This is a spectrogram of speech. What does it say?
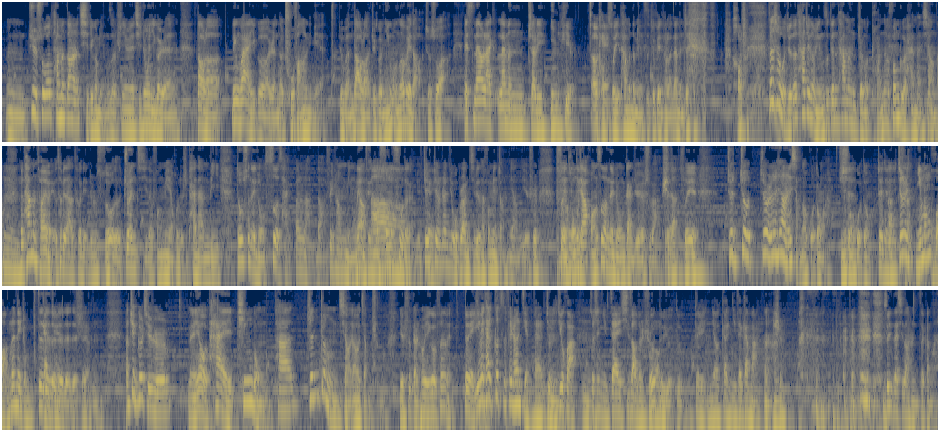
嗯，据说他们当然起这个名字，是因为其中一个人到了另外一个人的厨房里面，就闻到了这个柠檬的味道，就说 "It smell like lemon jelly in here"。OK 所以他们的名字就变成了 Lemon Jelly。好丑，但是我觉得他这个名字跟他们整个团的风格还蛮像的。嗯就他们团有一个特别大的特点，就是所有的专辑的封面或者是拍的 MV 都是那种色彩斑斓的，非常明亮、非常丰富的感觉。这这张专辑我不知道你记不记得它封面长什么样子，也是粉红加黄色的那种感觉，是吧？是的所以就就就让人让人想到果冻啊，柠檬果冻。啊对对对，就是柠檬黄的那种对感觉，对对对对对对，是嗯，啊，这歌其实没有太听懂他真正想要讲什么，也是感受一个氛围。对，因为它歌词非常简单，就一句话，嗯就是你在洗澡的时候 What do，you do？对，你要干你在干嘛？嗯哼是所以你在洗澡的时候你在干嘛？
